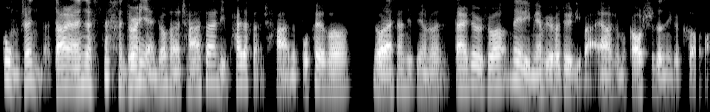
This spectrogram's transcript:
共振的。当然，在 很多人眼中，可能《长安三万里》拍的很差，那不配和诺兰相提并论。但是就是说，那里面比如说对李白啊，什么高适的那个刻画，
